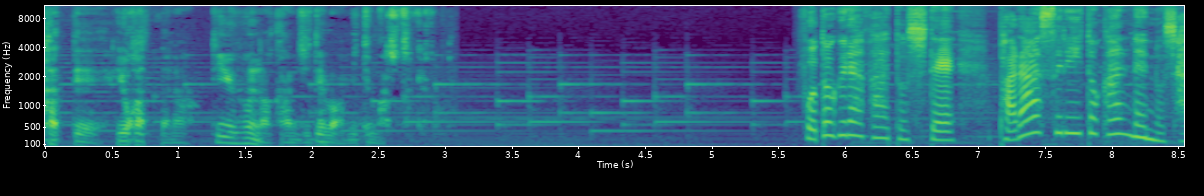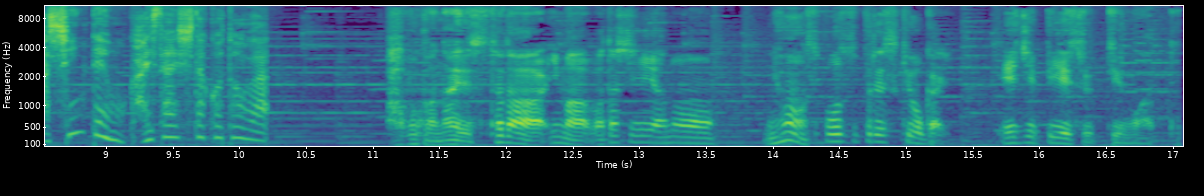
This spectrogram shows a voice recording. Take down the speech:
勝ってよかったなっていう風な感じでは見てましたけど。フォトグラファーとしてパラアスリート関連の写真展を開催したことはあ僕はないです。ただ、今、私、あの、日本スポーツプレス協会、AGPS っていうのがあって、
